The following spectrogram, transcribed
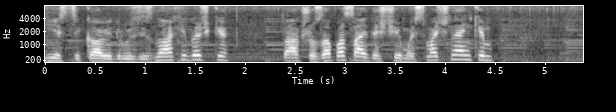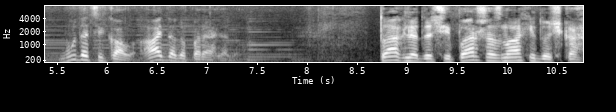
Є цікаві друзі знахідочки. Так що запасайтесь чимось смачненьким. Буде цікаво. Гайда до перегляду. Так, глядачі, перша знахідочка.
